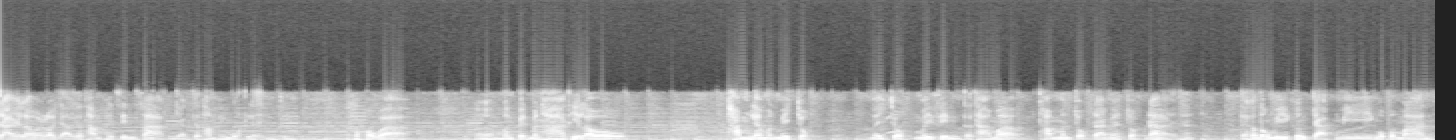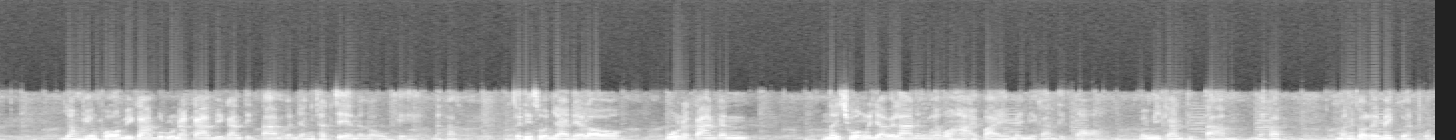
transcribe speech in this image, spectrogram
ใจเราเราอยากจะทำให้สิ้นซากอยากจะทำให้หมดเลยจริงๆนะครับเพราะว่าเออมันเป็นปัญหาที่เราทำแล้วมันไม่จบไม่จบไม่สิ้น แต่ถามว่าทำมันจบได้ไหมจบได้นะ แต่ก็ต้องมีเครื่องจักรมีงบประมาณอย่างเพียงพอมีการบูรณาการมีการติดตามกันอย่างชัดเจนแล้วก็โอเคนะครับ แต่ที่ส่วนใหญ่เนี่ยเราบูรณาการกันในช่วงระยะเวลาหนึ่งแล้วก็หายไปไม่มีการติดต่อ ไม่มีการติดตามนะครับ มันก็เลยไม่เกิดผล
